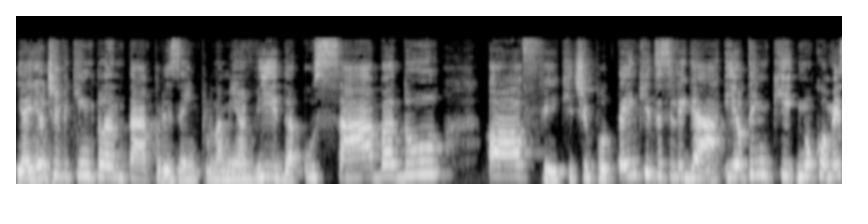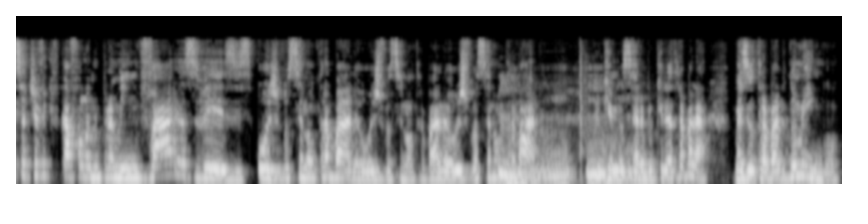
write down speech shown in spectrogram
E aí eu tive que implantar, por exemplo, na minha vida o sábado off, que tipo, tem que desligar. E eu tenho que, no começo eu tive que ficar falando para mim várias vezes: hoje você não trabalha, hoje você não trabalha, hoje você não uhum, trabalha. Uhum. Porque meu cérebro queria trabalhar. Mas eu trabalho domingo.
